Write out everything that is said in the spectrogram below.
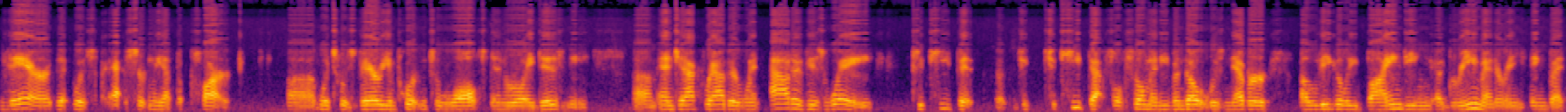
there that was at, certainly at the park, uh, which was very important to Walt and Roy Disney. Um, and Jack Wrather went out of his way to keep it to, to keep that fulfillment, even though it was never a legally binding agreement or anything. But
